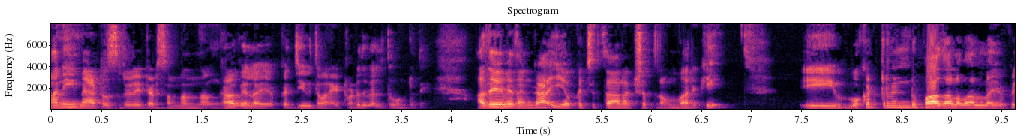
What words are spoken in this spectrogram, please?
మనీ మ్యాటర్స్ రిలేటెడ్ సంబంధంగా వీళ్ళ యొక్క జీవితం అనేటువంటిది వెళ్తూ ఉంటుంది. అదేవిధంగా ఈ యొక్క చిత్తానక్షత్రం వారికి ఈ ఒకటి రెండు పాదాల వాళ్ళ యొక్క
